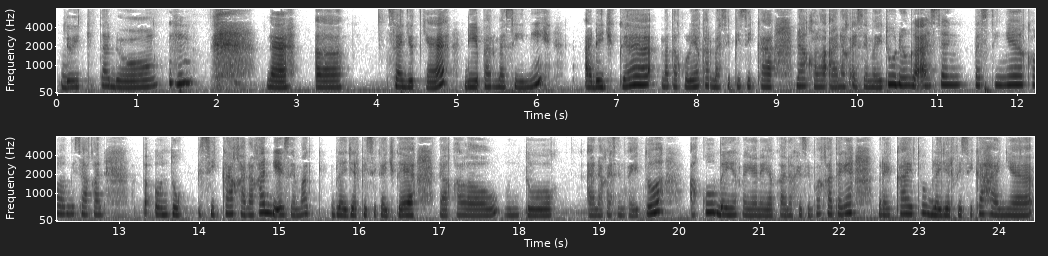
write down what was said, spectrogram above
doi kita dong. nah, uh, Selanjutnya, di farmasi ini ada juga mata kuliah farmasi fisika. Nah, kalau anak SMA itu udah nggak asing pastinya kalau misalkan untuk fisika, karena kan di SMA belajar fisika juga ya. Nah, kalau untuk anak SMK itu, aku banyak nanya-nanya ke anak SMK, katanya mereka itu belajar fisika hanya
